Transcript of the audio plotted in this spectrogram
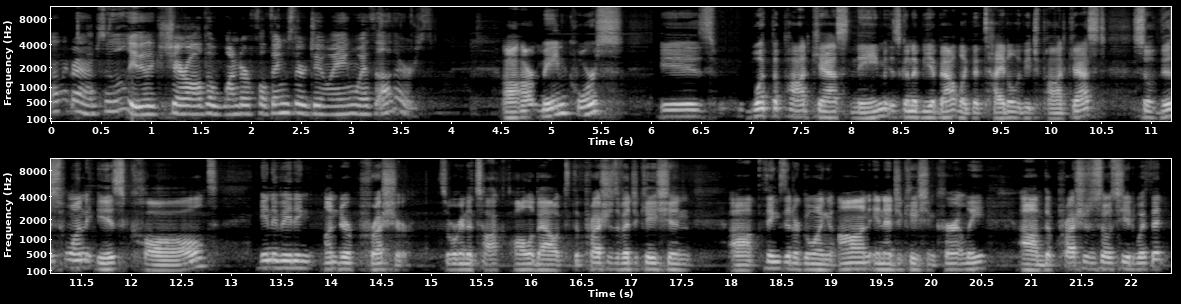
on the ground. Absolutely. They share all the wonderful things they're doing with others. Uh, our main course is what the podcast name is going to be about, like the title of each podcast. So this one is called Innovating Under Pressure. So we're going to talk all about the pressures of education, uh, things that are going on in education currently, um, the pressures associated with it,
